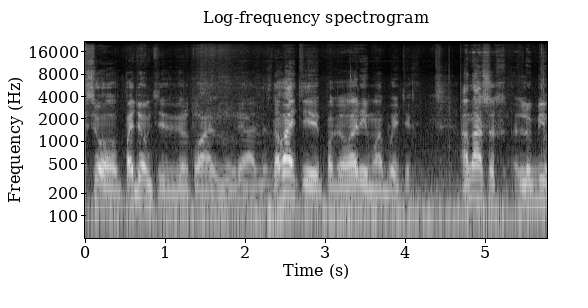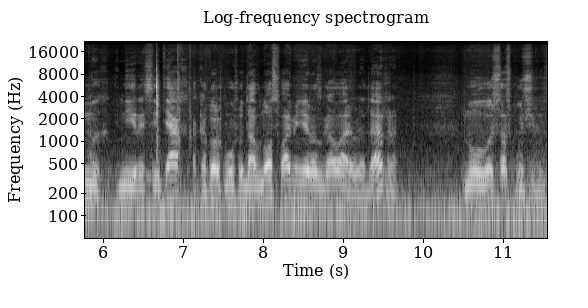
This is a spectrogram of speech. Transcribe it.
Все, пойдемте в виртуальную реальность. Давайте поговорим об этих, о наших любимых нейросетях, о которых мы уже давно с вами не разговаривали даже. Ну, вы соскучились,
